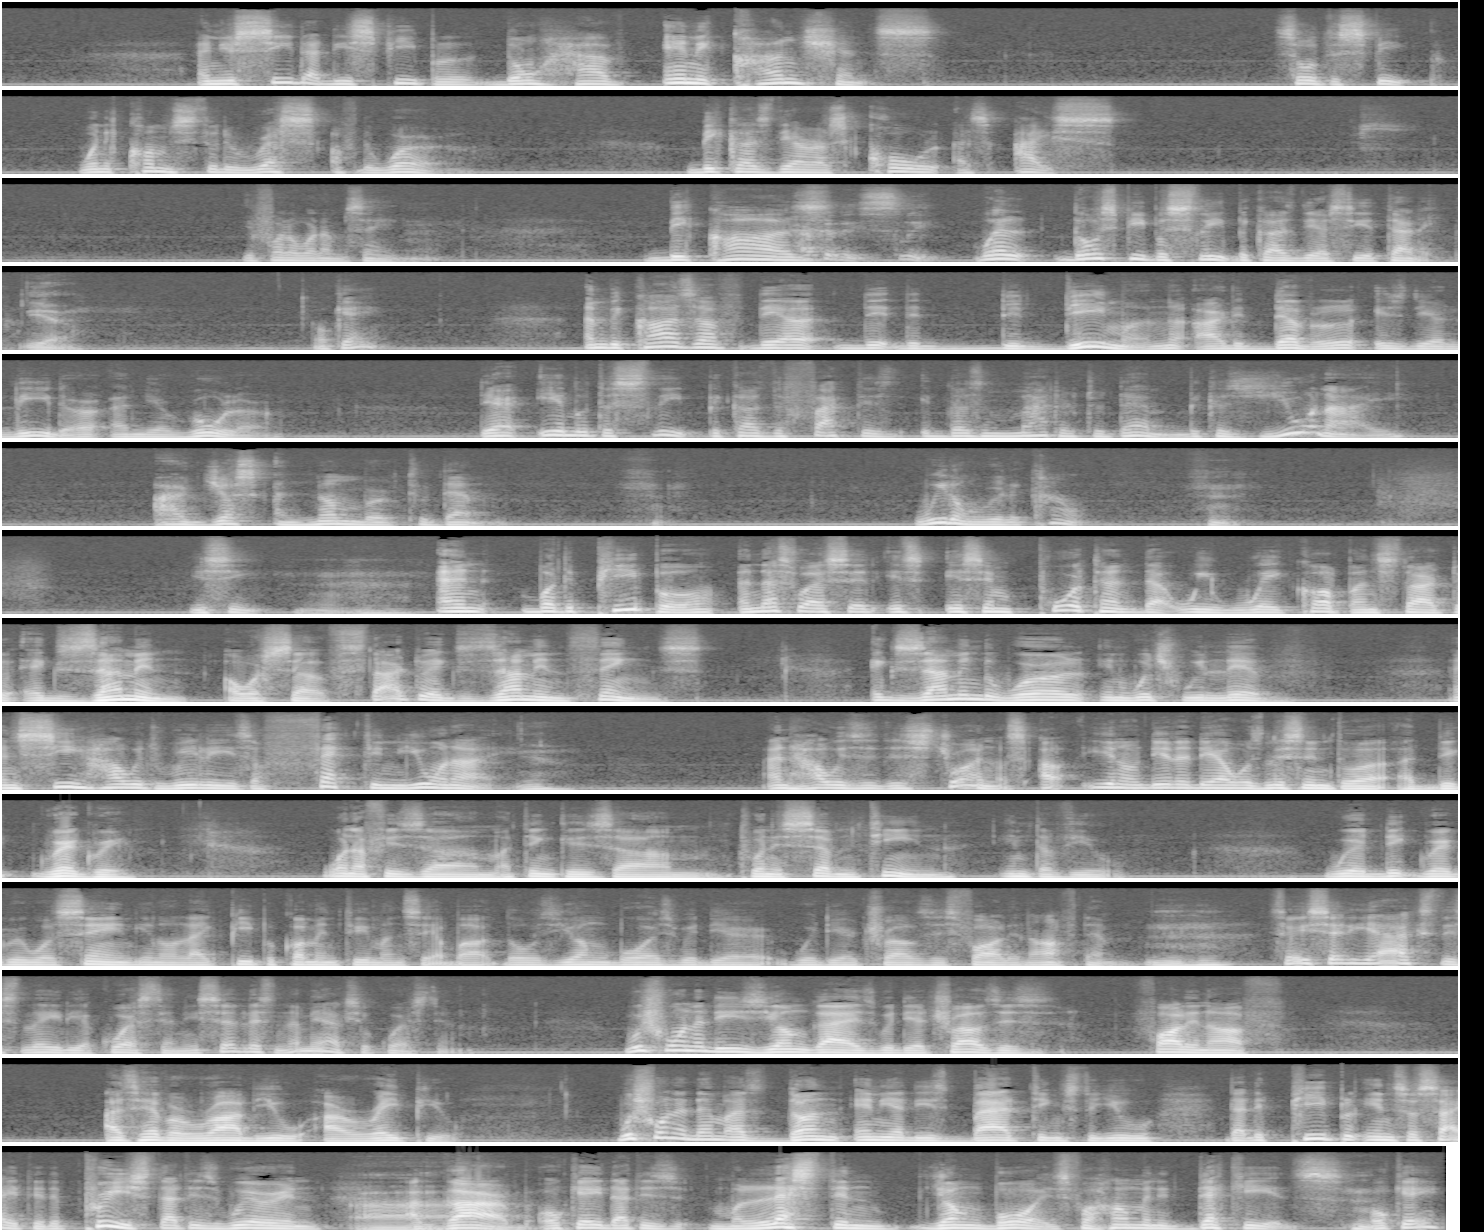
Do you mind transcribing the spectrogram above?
And you see that these people don't have any conscience, so to speak, when it comes to the rest of the world because they are as cold as ice. You follow what I'm saying? Because. How could they sleep? well, those people sleep because they are satanic. Yeah. Okay? And because of their the, the, the demon or the devil is their leader and their ruler, they are able to sleep because the fact is it doesn't matter to them because you and I are just a number to them. We don't really count. You see? Mm-hmm. And but the people, and that's why I said it's it's important that we wake up and start to examine ourselves, start to examine things, examine the world in which we live, and see how it really is affecting you and I, Yeah. and how is it destroying us. Uh, you know, the other day I was listening to a, a Dick Gregory, one of his, um, I think his um, 2017 interview, where Dick Gregory was saying, you know, like people coming to him and say about those young boys with their with their trousers falling off them. Mm-hmm. So he said he asked this lady a question. He said, "Listen, let me ask you a question. Which one of these young guys with their trousers falling off has ever robbed you or raped you? Which one of them has done any of these bad things to you that the people in society, the priest that is wearing a ah. garb, okay, that is molesting young boys for how many decades, hmm. okay?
